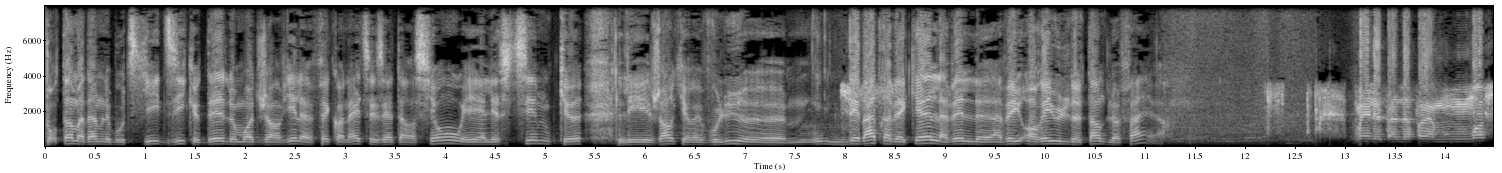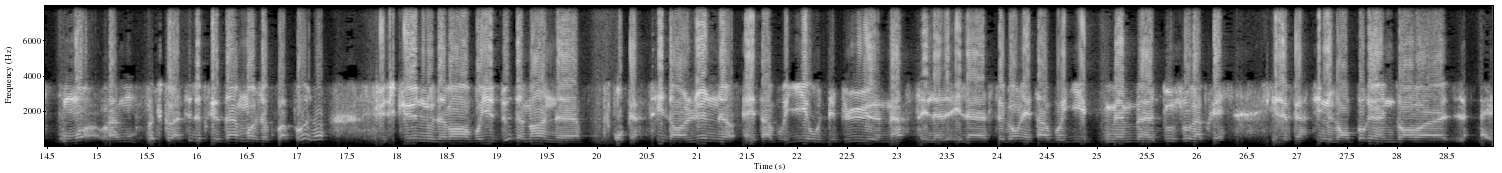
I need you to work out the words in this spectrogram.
Pourtant, Mme Leboutillier dit que dès le mois de janvier, elle a fait connaître ses intentions et elle estime que les gens qui auraient voulu euh, débattre avec elle avaient, avaient, auraient eu le temps de le faire. Mais le temps de le faire, moi, en tout cas, titre de président, moi, je crois pas, là, puisque nous avons envoyé deux demandes euh, au parti, dont l'une est envoyée au début mars et la, et la seconde est envoyée même 12 jours après. Et le parti nous ont pas nous ont, euh,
